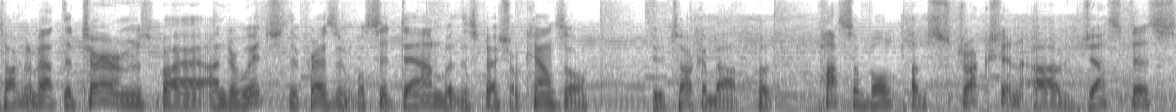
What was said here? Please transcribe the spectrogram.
talking about the terms by under which the president will sit down with the special counsel to talk about possible obstruction of justice.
